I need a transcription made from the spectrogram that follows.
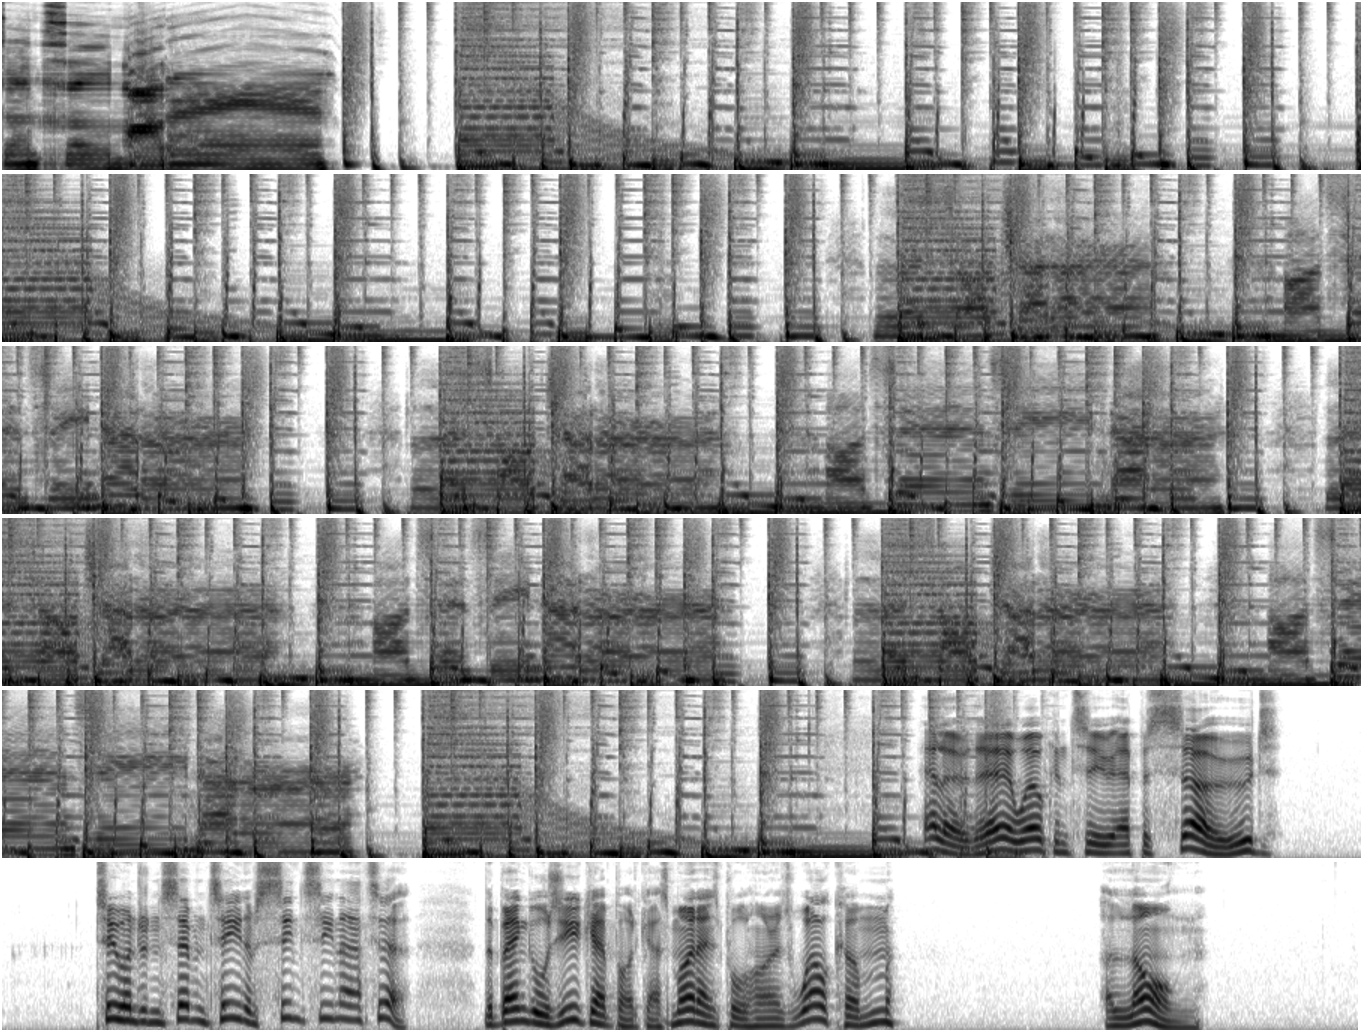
CinciNatter. Episode 217 of CinciNatter, the Bengals UK podcast. My name's Paul Hirons. Welcome along.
